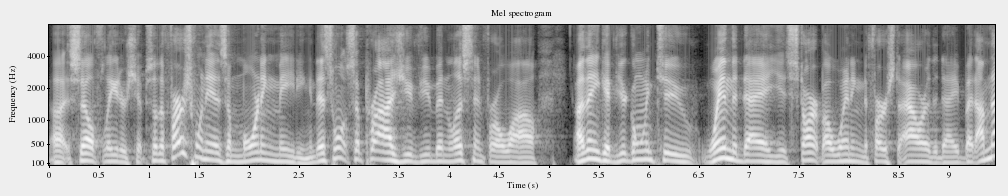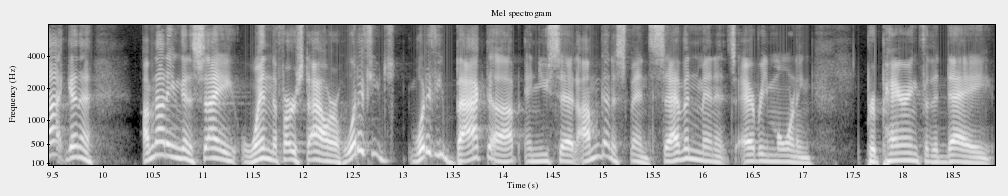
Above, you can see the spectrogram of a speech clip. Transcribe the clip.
Uh, self leadership. So, the first one is a morning meeting. This won't surprise you if you've been listening for a while. I think if you're going to win the day, you start by winning the first hour of the day. But I'm not going to I'm not even going to say when the first hour. What if you what if you backed up and you said I'm going to spend 7 minutes every morning preparing for the day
